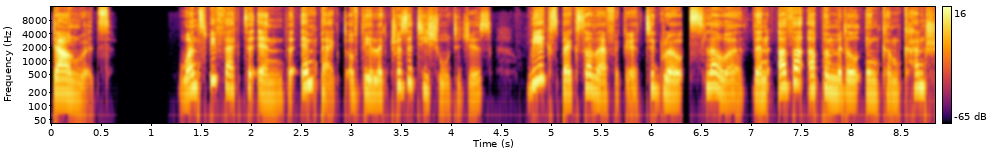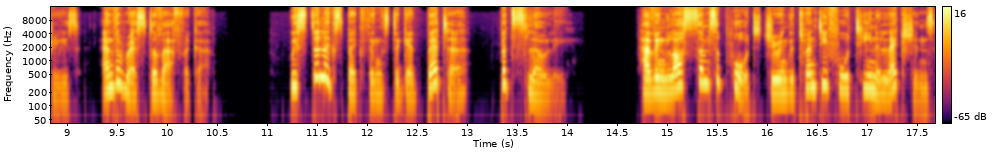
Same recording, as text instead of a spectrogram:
downwards. Once we factor in the impact of the electricity shortages, we expect South Africa to grow slower than other upper middle income countries and the rest of Africa. We still expect things to get better, but slowly. Having lost some support during the 2014 elections,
